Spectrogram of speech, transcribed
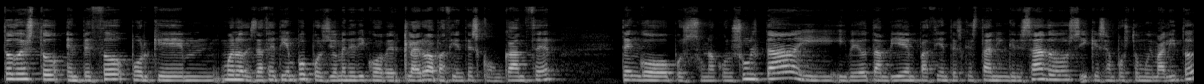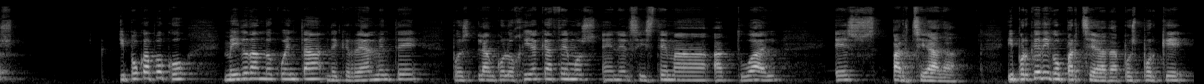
todo esto empezó porque, mm, bueno, desde hace tiempo pues yo me dedico a ver claro a pacientes con cáncer. Tengo pues una consulta y, veo también pacientes que están ingresados y que se han puesto muy malitos. Y poco a poco me he ido dando cuenta de que realmente pues la oncología que hacemos en el sistema actual es parcheada. ¿Y por qué digo parcheada? Pues porque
